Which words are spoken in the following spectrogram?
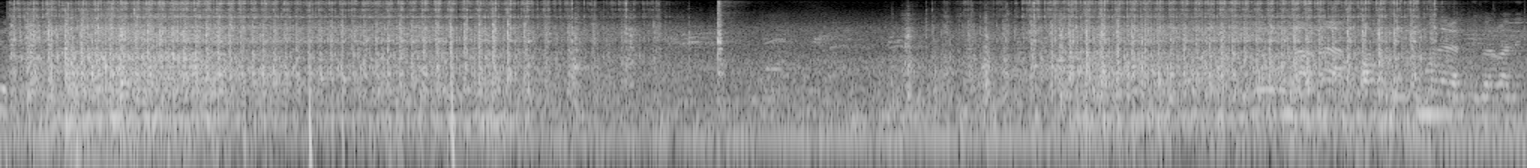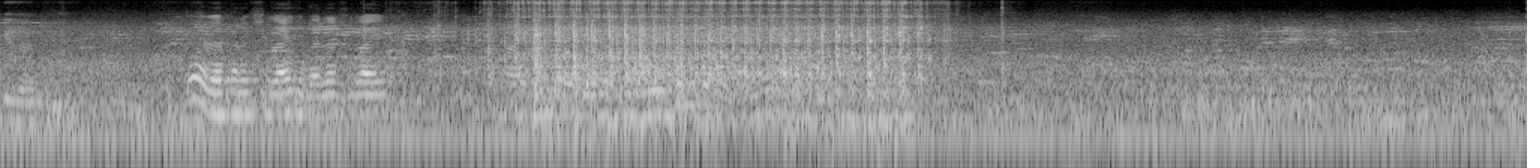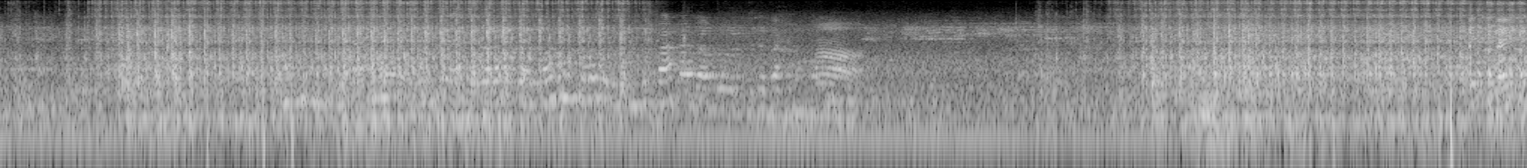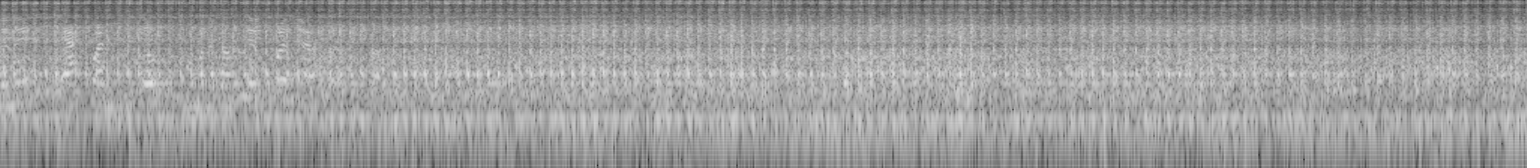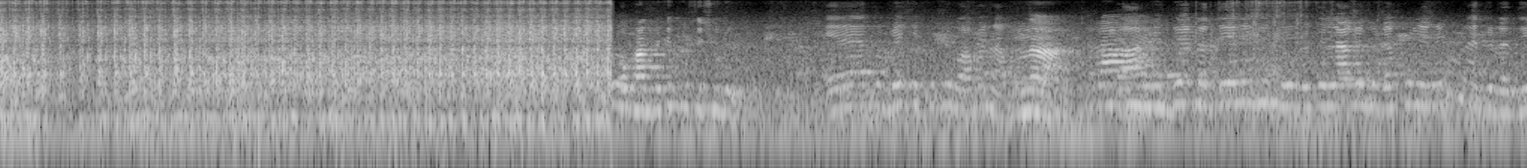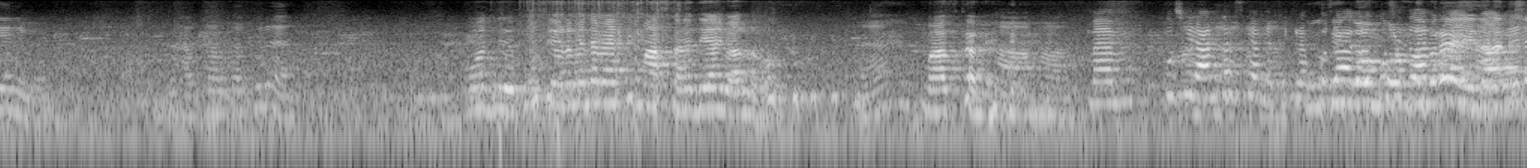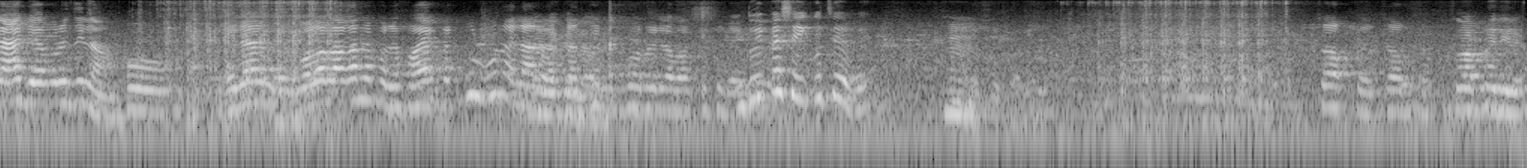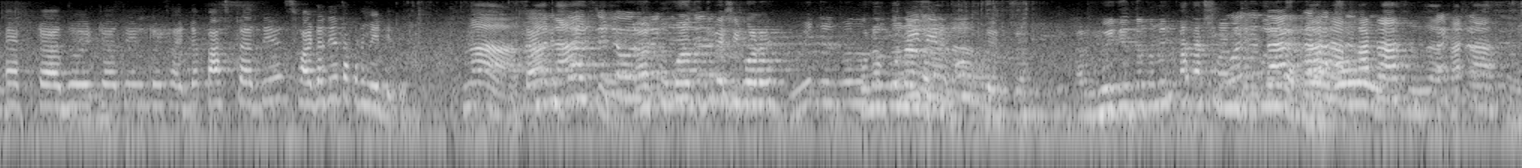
জানি ওই সেলাই দেবে সেলাই হ্যাঁ সেলাই করে নে, এক পাশ দিতেও মানে কারও help পাই না, এক পাশ দিতে হবে। ওখান থেকে কুচি শুরু এরা এত বেশি কিছু পাবে না না দুটা দিয়ে নিয়েছি যদি লাগে দুটা খুলে নিব না দুটা দিয়ে নিব। হালকা হালকা করে। ও দিয়ে কুচি ওটা ম্যাডাম একটি মাঝখানে দেওয়াই ভালো হ্যাঁ? মাঝখানে। হ্যাঁ হ্যাঁ। ম্যাম কুচির আন্দাজ কেমন? ঠিক রাখব এই এটা আইডিয়া করে দিলাম। ও। এটা গলা লাগানোর পরে হয় একটা খুলবো না আর একটা দুই পাশেই কুচি হবে হুম চক করে চক করে। তো আপনি দিলে একটা দুইটা তিনটা চারটা পাঁচটা দিয়ে ছয়টা দিয়ে তারপরে মেয়ে দিবে। না তোমার যদি বেশি পড়ে কোনো কোনো মিডিল কথা না। আর মিডিল তো তুমি কাটার সময় করে রাখবা। কাটা কাটা আছে কাটা আছে।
